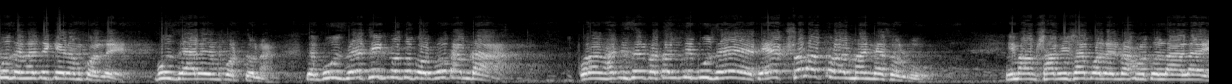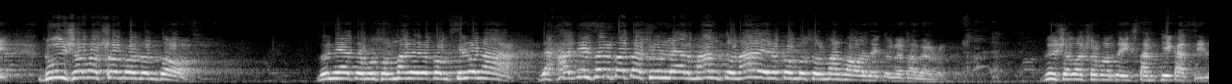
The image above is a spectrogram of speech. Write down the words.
বুঝে না যে কেরম করলে। বুঝলে আর এরম করতো না। বুঝলে ঠিক মতো করব কোরআন, হাদিসের কথা যদি বুঝে একশো বার কোরআন চলবো। ইমাম সাহেব বলেন, রহমতুল্লাহ আলাই দুইশো বছর পর্যন্ত দুনিয়াতে মুসলমান এরকম ছিল না। যে হাদিসের কথা শুনলে আর মানতো না, এরকম মুসলমান পাওয়া যেত না সাধারণত। দুইশো বছর পর্যন্ত ইসলাম ঠিক আছিল।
